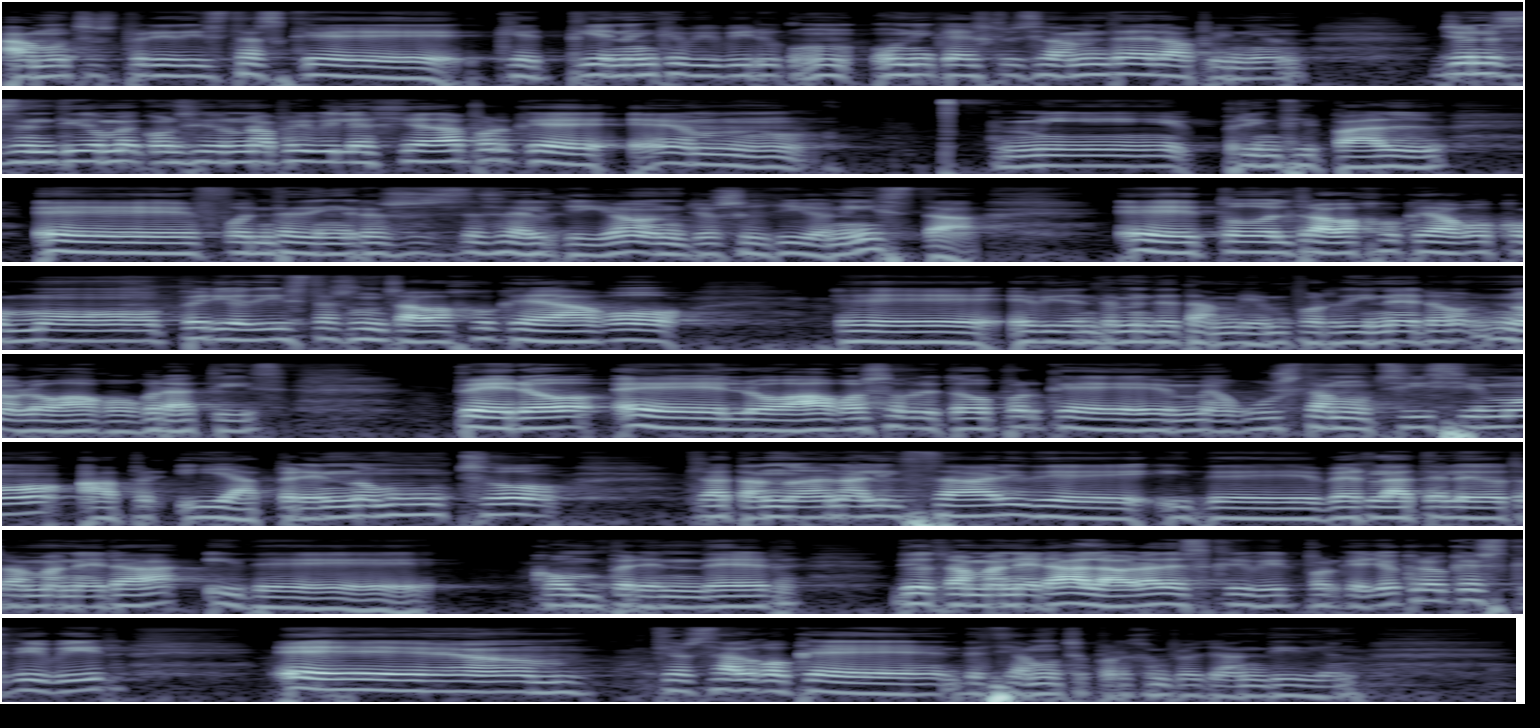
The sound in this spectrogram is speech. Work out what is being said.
a muchos periodistas que tienen que vivir única y exclusivamente de la opinión. Yo en ese sentido me considero una privilegiada porque em, mi principal eh, fuente de ingresos es el guion, yo soy guionista. Eh, todo el trabajo que hago como periodista es un trabajo que hago eh, evidentemente también por dinero, no lo hago gratis, pero lo hago sobre todo porque me gusta muchísimo y aprendo mucho tratando de analizar y de, ver la tele de otra manera y de comprender de otra manera a la hora de escribir, porque yo creo que escribir que es algo que decía mucho, por ejemplo, Joan Didion.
